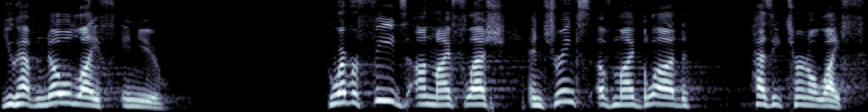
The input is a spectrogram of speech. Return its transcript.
you have no life in you. Whoever feeds on my flesh and drinks of my blood has eternal life.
